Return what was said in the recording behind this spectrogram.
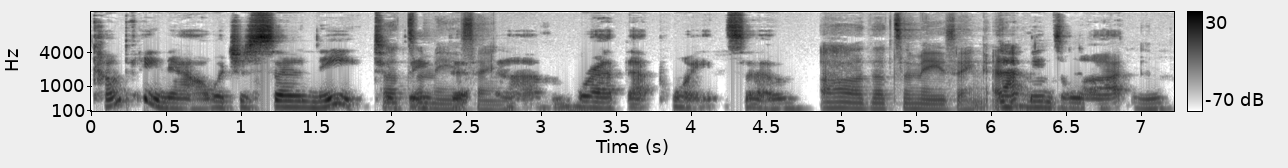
company now, which is so neat. that's amazing. That, um, we're at that point. So, oh, that's amazing. And that means a lot. And,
